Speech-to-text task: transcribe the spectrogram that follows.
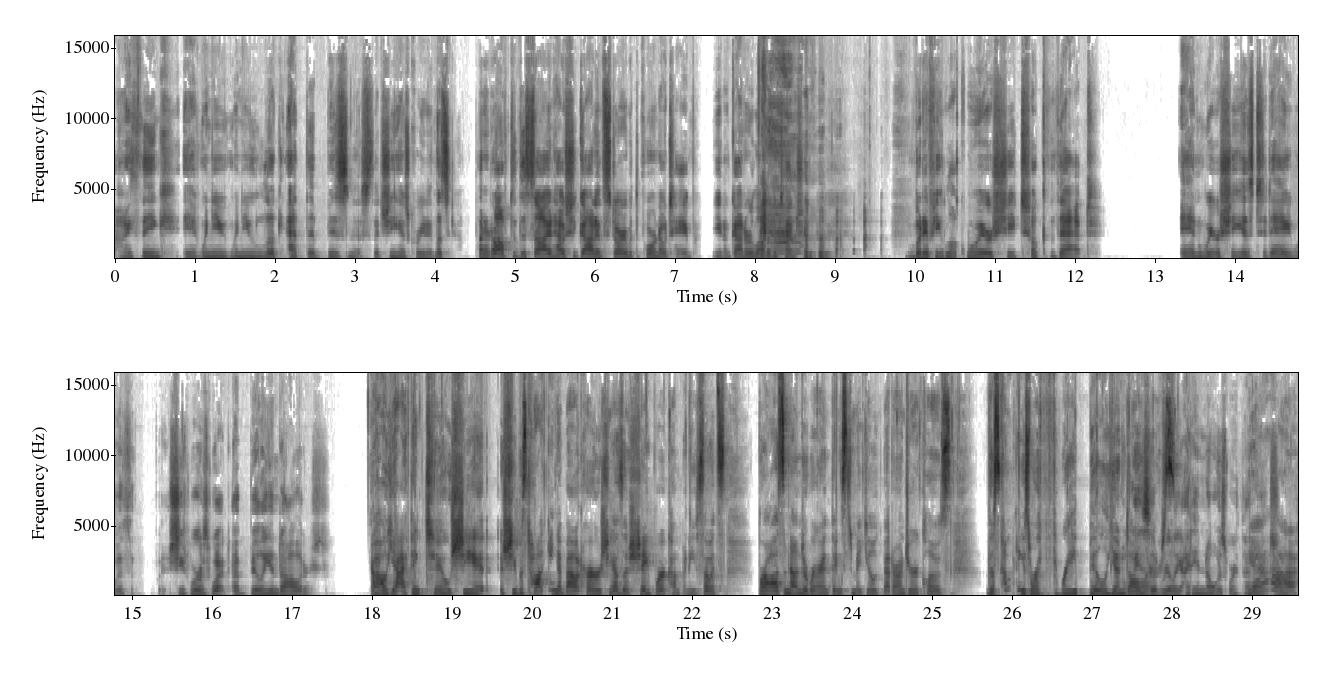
I think if, when you when you look at the business that she has created, let's put it off to the side how she got it started with the porno tape. You know, got her a lot of attention. but if you look where she took that and where she is today with she's worth what, a billion dollars? Oh yeah, I think too. She she was talking about her. She has a shapewear company, so it's bras and underwear and things to make you look better under your clothes. This company is worth three billion dollars. Oh, is it really? I didn't know it was worth that yeah. much.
